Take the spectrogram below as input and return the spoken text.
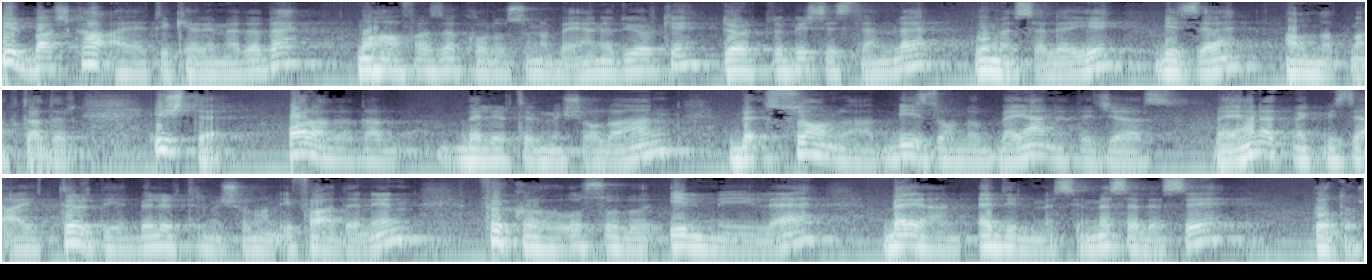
Bir başka ayeti kerimede de muhafaza konusunu beyan ediyor ki dörtlü bir sistemle bu meseleyi bize anlatmaktadır. İşte orada da belirtilmiş olan ve sonra biz onu beyan edeceğiz. Beyan etmek bize aittir diye belirtilmiş olan ifadenin fıkıh usulü ilmiyle beyan edilmesi meselesi budur.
